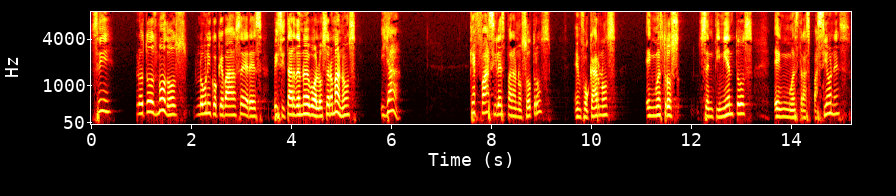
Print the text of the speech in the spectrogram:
Sí, pero de todos modos, lo único que va a hacer es visitar de nuevo a los hermanos y ya. Qué fácil es para nosotros enfocarnos en nuestros sentimientos, en nuestras pasiones,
